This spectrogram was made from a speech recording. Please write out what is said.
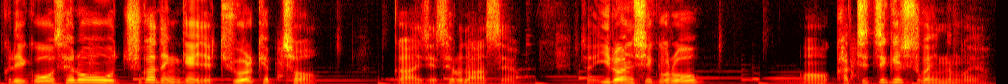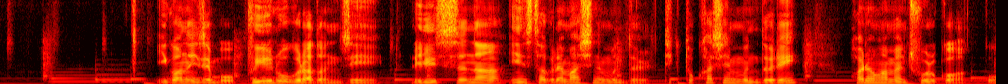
그리고 새로 추가된 게 이제 듀얼 캡처가 이제 새로 나왔어요. 자, 이런 식으로 어, 같이 찍을 수가 있는 거예요. 이거는 이제 뭐 브이로그라든지 릴스나 인스타그램 하시는 분들, 틱톡 하시는 분들이 활용하면 좋을 것 같고,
